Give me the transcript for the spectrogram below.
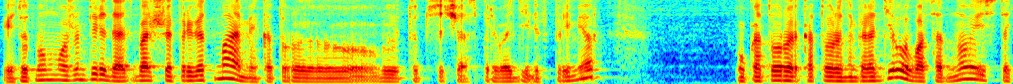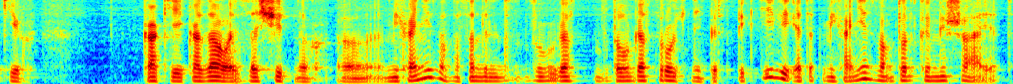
И тут мы можем передать большой привет маме, которую вы тут сейчас приводили в пример, у которой, которая наградила вас одной из таких, как ей казалось, защитных э, механизмов. На самом деле, в долгосрочной перспективе этот механизм вам только мешает.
